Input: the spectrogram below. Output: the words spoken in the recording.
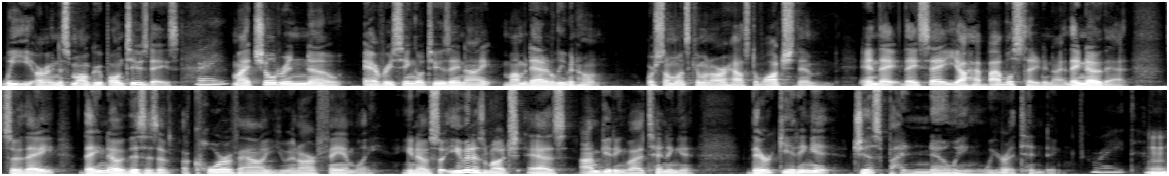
we are in a small group on Tuesdays. Right. My children know every single Tuesday night, mom and dad are leaving home, or someone's coming to our house to watch them, and they they say y'all have Bible study tonight. They know that, so they they know this is a, a core value in our family. You know, so even as much as I'm getting by attending it, they're getting it just by knowing we're attending. Right. Mm-hmm.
